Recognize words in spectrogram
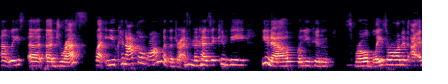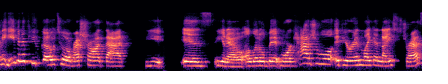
at least, a, a dress. Like you cannot go wrong with a dress Mhm. because it can be, you know, you can throw a blazer on it. I I mean, even if you go to a restaurant that you, is, you know, a little bit more casual. If you're in like a nice dress,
